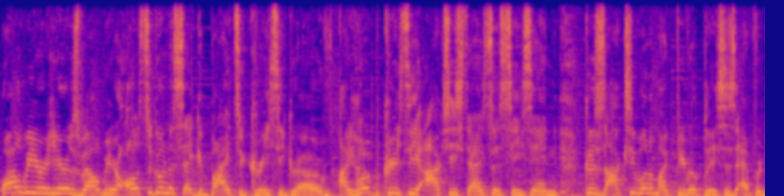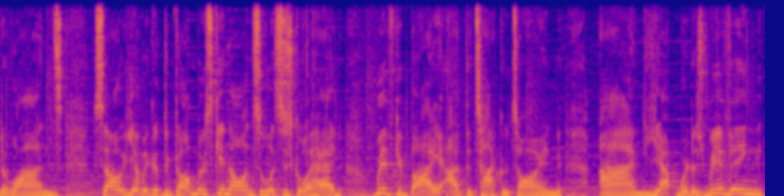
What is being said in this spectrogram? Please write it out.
while we are here as well, we are also going to say goodbye to Greasy Grove. I hope Greasy actually stays this season because it's actually one of my favorite places ever to land. So yeah, we got the combo skin on. So let's just go ahead with goodbye at the Taco Town. And yep, we're just waving.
